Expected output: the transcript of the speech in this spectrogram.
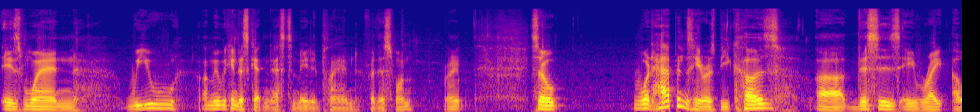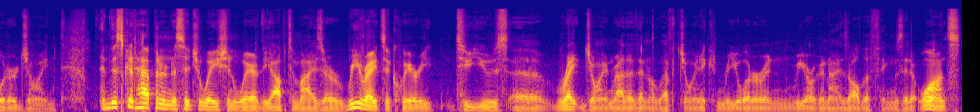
is when we, I mean, we can just get an estimated plan for this one, right? So what happens here is because uh, this is a right outer join. And this could happen in a situation where the optimizer rewrites a query to use a right join rather than a left join. It can reorder and reorganize all the things that it wants.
